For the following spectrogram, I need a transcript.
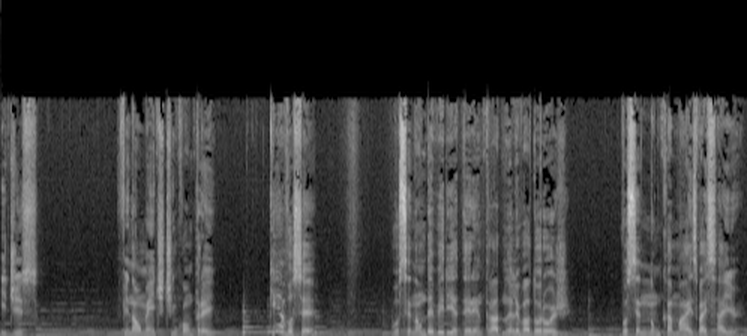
e diz: Finalmente te encontrei. Quem é você? Você não deveria ter entrado no elevador hoje. Você nunca mais vai sair.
